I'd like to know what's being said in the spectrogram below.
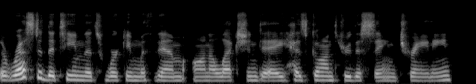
the rest of the team that's working with them on election day has gone through the same training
